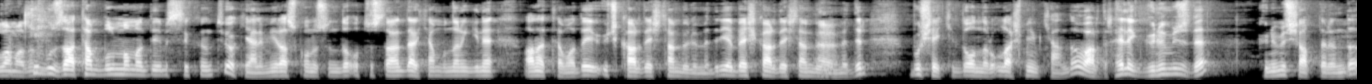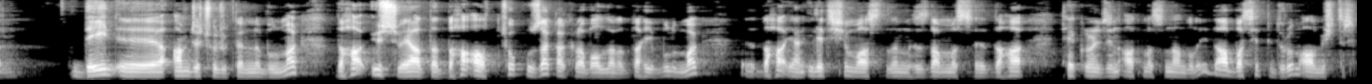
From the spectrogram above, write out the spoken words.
Bulamadım. Ki bu zaten bulmama diye bir sıkıntı yok. Yani miras konusunda 30 tane derken bunların yine ana temada ya 3 kardeşten bölünmedir ya 5 kardeşten bölünmedir. Bu şekilde onlara ulaşma imkanı da vardır. Hele günümüzde, günümüz şartlarında değil e, amca çocuklarını bulmak, daha üst veya da daha alt, çok uzak akrabalarına dahi bulunmak, e, daha yani iletişim vasıtalarının hızlanması, daha teknolojinin artmasından dolayı daha basit bir durum almıştır.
